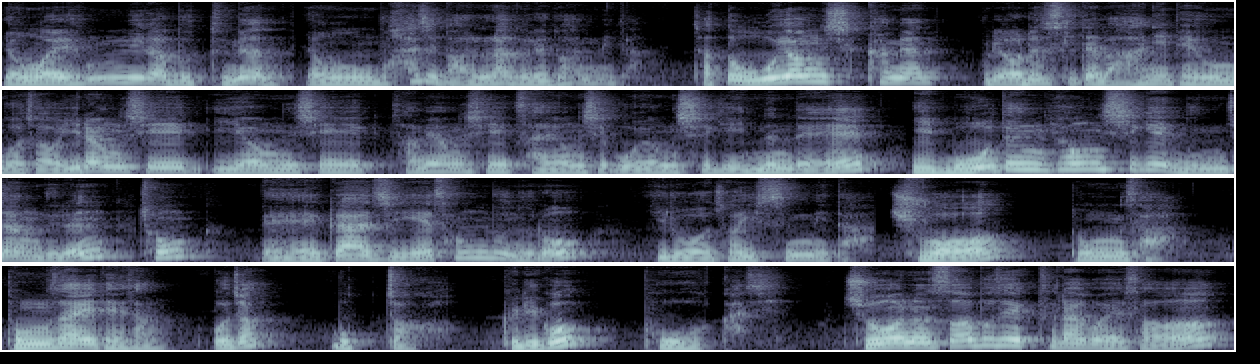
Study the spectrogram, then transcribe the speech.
영어에 흥미가 붙으면 영어 공부 하지 말라 그래도 합니다. 자, 또 5형식 하면 우리 어렸을 때 많이 배운 거죠. 1형식, 2형식, 3형식, 4형식, 5형식이 있는데 이 모든 형식의 문장들은 총 4가지의 성분으로 이루어져 있습니다. 주어, 동사, 동사의 대상, 뭐죠? 목적어, 그리고 보어까지. 주어는 subject라고 해서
